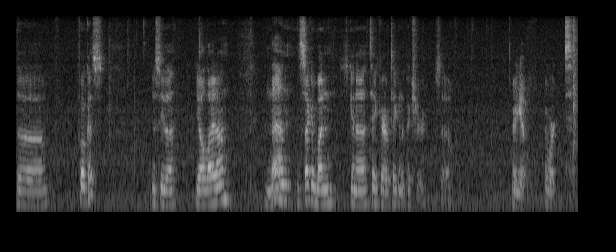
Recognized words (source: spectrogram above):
the focus. You see the yellow light on, and then the second button is gonna take care of taking the picture. So there you go. It worked.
